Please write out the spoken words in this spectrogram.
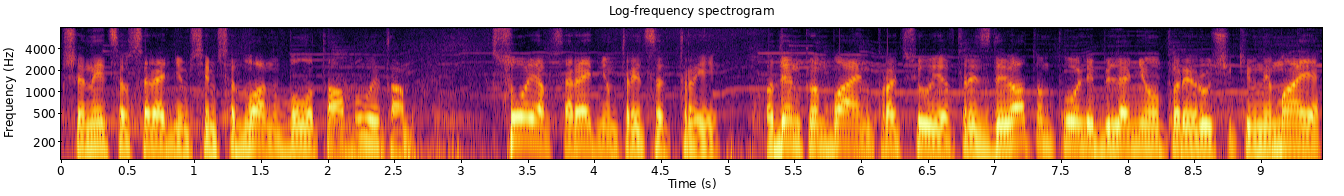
пшениця в середньому 72, ну болота були там. Соя в середньому 33. Один комбайн працює в 39-му полі, біля нього перегрузчиків немає,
